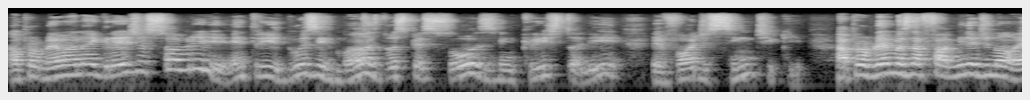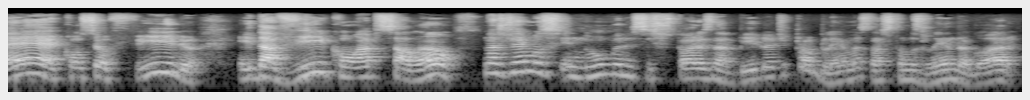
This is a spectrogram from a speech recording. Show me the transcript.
Há um problema na igreja sobre entre duas irmãs, duas pessoas em Cristo ali, Evode e Sintique. Há problemas na família de Noé com seu filho e Davi com Absalão. Nós vemos inúmeras histórias na Bíblia de problemas. Nós estamos lendo agora,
